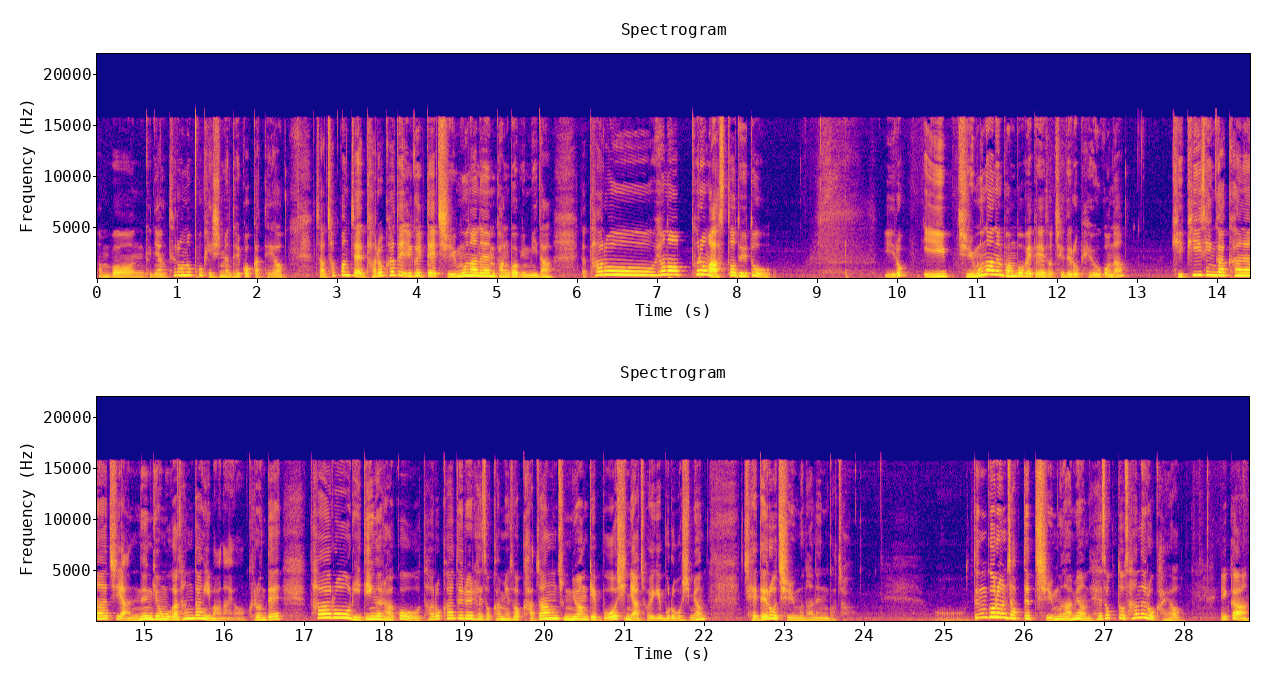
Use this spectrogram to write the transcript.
한번 그냥 틀어놓고 계시면 될 것 같아요. 자, 첫 번째 타로 카드 읽을 때 질문하는 방법입니다. 자, 타로 현업 프로 마스터들도 이렇게 이 질문하는 방법에 대해서 제대로 배우거나 깊이 생각하지 않는 경우가 상당히 많아요. 그런데 타로 리딩을 하고 타로 카드를 해석하면서 가장 중요한 게 무엇이냐 저에게 물어보시면 제대로 질문하는 거죠. 어, 뜬구름 잡듯 질문하면 해석도 산으로 가요. 그러니까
